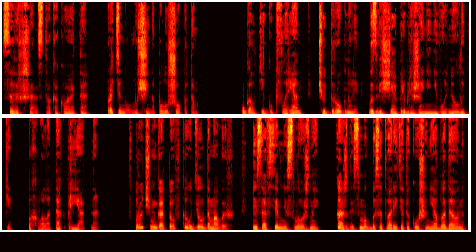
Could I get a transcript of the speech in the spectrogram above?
совершенство какое-то, протянул мужчина полушепотом. Уголки губ Флориан чуть дрогнули, возвещая приближение невольной улыбки. Похвала так приятна. Впрочем, готовка удел домовых и совсем не сложный. Каждый смог бы сотворить это кушанье, обладая он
